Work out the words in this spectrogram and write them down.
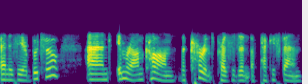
Benazir Bhutto and Imran Khan, the current president of Pakistan.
